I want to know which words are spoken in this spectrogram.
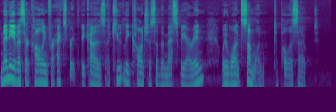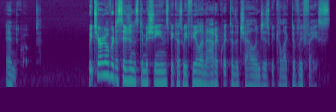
Many of us are calling for experts because, acutely conscious of the mess we are in, we want someone to pull us out. We turn over decisions to machines because we feel inadequate to the challenges we collectively face.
